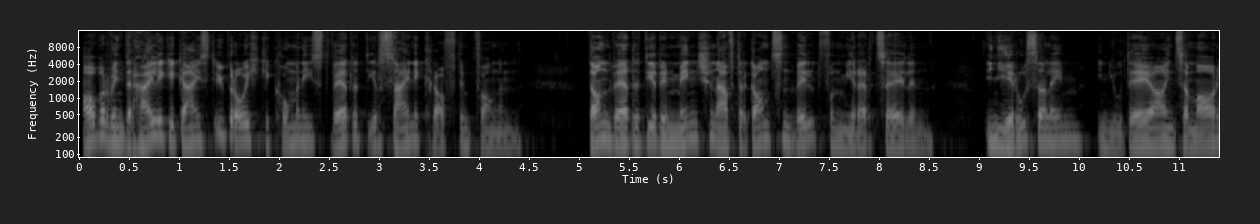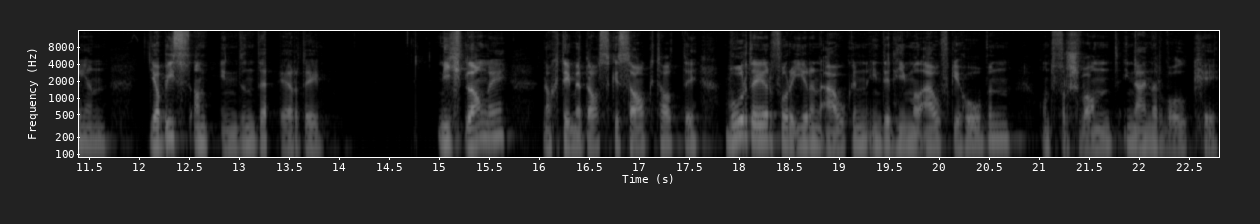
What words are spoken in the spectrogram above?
Aber wenn der Heilige Geist über euch gekommen ist, werdet ihr seine Kraft empfangen. Dann werdet ihr den Menschen auf der ganzen Welt von mir erzählen. In Jerusalem, in Judäa, in Samarien, ja bis an die Enden der Erde. Nicht lange, nachdem er das gesagt hatte, wurde er vor ihren Augen in den Himmel aufgehoben und verschwand in einer Wolke.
